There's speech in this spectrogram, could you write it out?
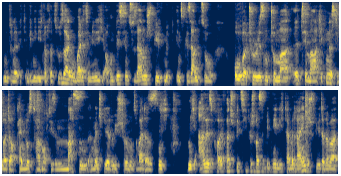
in Venedig noch dazu sagen, wobei das in Venedig auch ein bisschen zusammenspielt mit insgesamt so Over-Tourism-Thematiken, dass die Leute auch keine Lust haben auf diese Massen an Menschen, die da durchströmen und so weiter. Das ist nicht nicht alles kreuzfahrtspezifisch, was in Venedig damit reingespielt hat, aber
